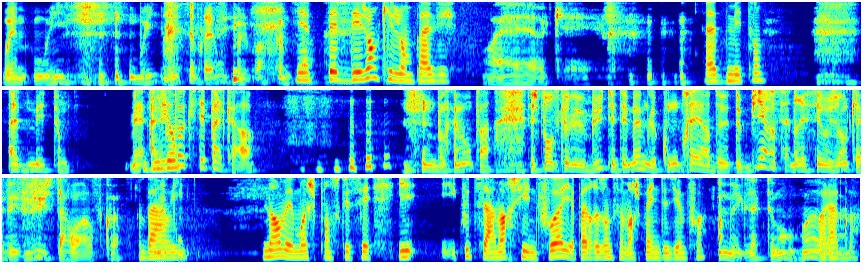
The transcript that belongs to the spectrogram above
Oui, oui, oui, oui c'est vrai, on peut le voir comme ça. Il y a peut-être des gens qui l'ont pas vu. Ouais, ok. Admettons. Admettons. Mais à l'époque, c'était pas le cas. Hein. Vraiment pas. Je pense que le but était même le contraire, de, de bien s'adresser aux gens qui avaient vu Star Wars, quoi. Bah oui. Non, mais moi je pense que c'est. Écoute, ça a marché une fois, il n'y a pas de raison que ça marche pas une deuxième fois. Ah, mais exactement. voilà quoi.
